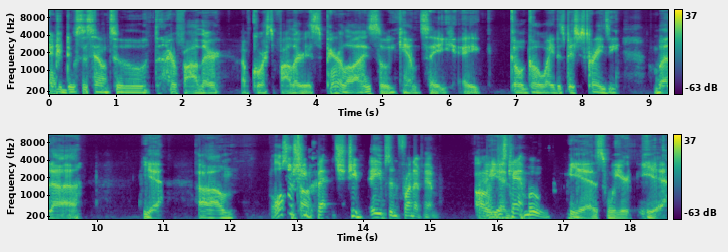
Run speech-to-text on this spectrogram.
introduces him to her father. Of course, the father is paralyzed, so he can't say, "Hey, go go away. This bitch is crazy." But uh, yeah. Um, Also, she Talk. ba- she babes in front of him. oh he yeah, just can't move. yeah, it's weird. Yeah.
